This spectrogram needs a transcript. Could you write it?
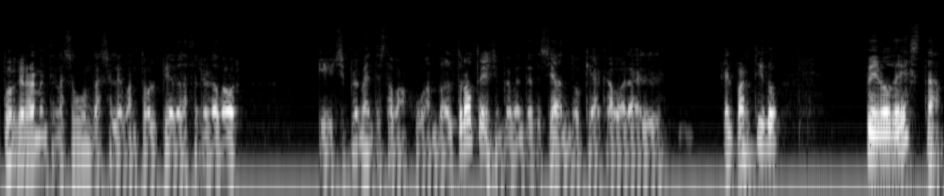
porque realmente en la segunda se levantó el pie del acelerador y simplemente estaban jugando al trote, simplemente deseando que acabara el, el partido. Pero de esta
